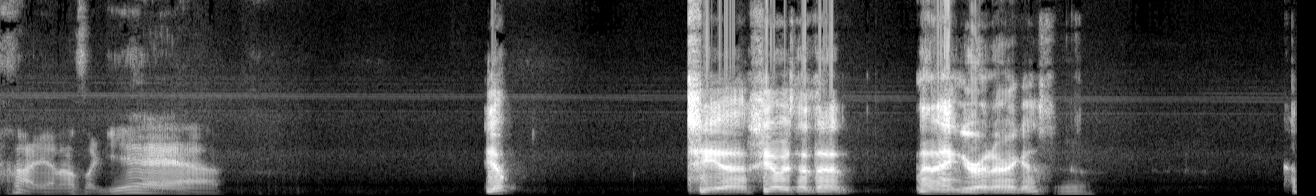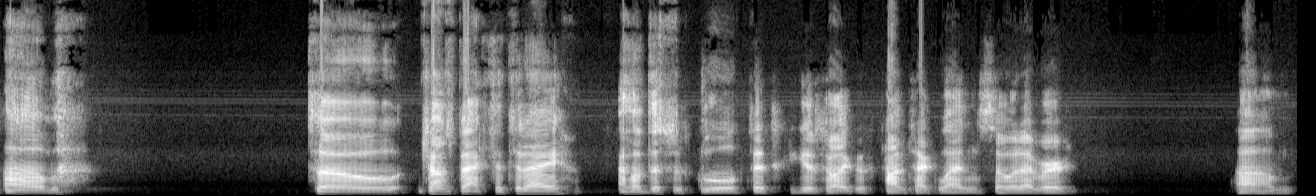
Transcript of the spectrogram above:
guy, and I was like, "Yeah." Yep. She uh, she always had that that anger in her, I guess. Yeah. Um. So jumps back to today. I thought this was cool. Fisk gives her like this contact lens, so whatever, um,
